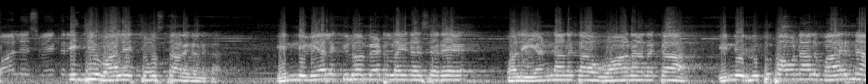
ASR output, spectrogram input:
వాళ్ళే స్వీకరించి వాళ్ళే చూస్తారు కనుక ఎన్ని వేల కిలోమీటర్లు అయినా సరే వాళ్ళు ఎండనక వాననక ఎన్ని ఋతుపవనాలు మారినా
